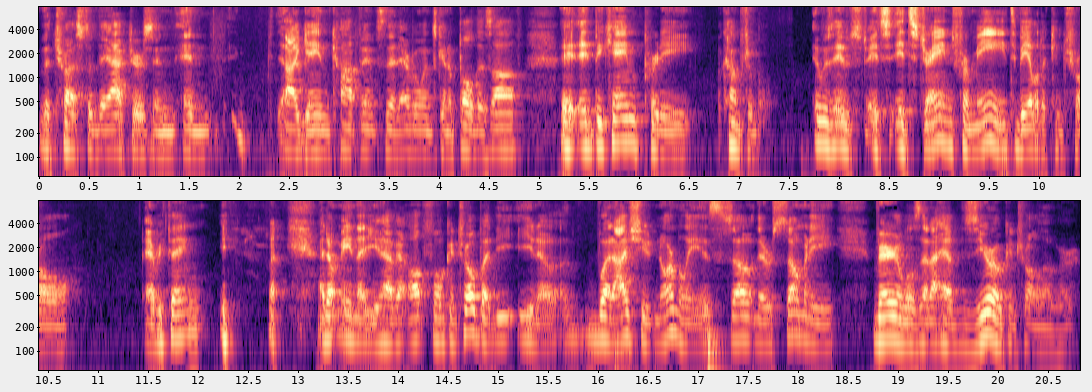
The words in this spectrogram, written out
the trust of the actors and and I gained confidence that everyone's going to pull this off, it, it became pretty comfortable it was it was it's it's strange for me to be able to control everything. I don't mean that you have all full control, but you know what I shoot normally is so there are so many variables that I have zero control over.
